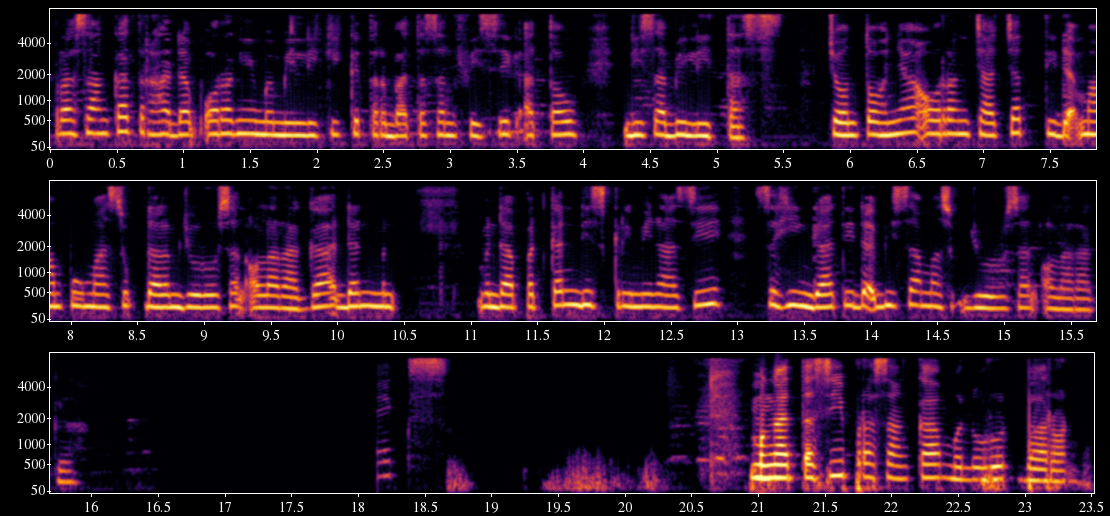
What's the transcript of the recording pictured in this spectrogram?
Prasangka terhadap orang yang memiliki keterbatasan fisik atau disabilitas. Contohnya orang cacat tidak mampu masuk dalam jurusan olahraga dan men mendapatkan diskriminasi sehingga tidak bisa masuk jurusan olahraga. Next. Mengatasi prasangka menurut Baron.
